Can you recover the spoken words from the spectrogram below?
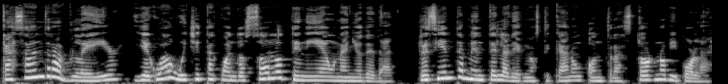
Cassandra Blair llegó a Wichita cuando solo tenía un año de edad. Recientemente la diagnosticaron con trastorno bipolar.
